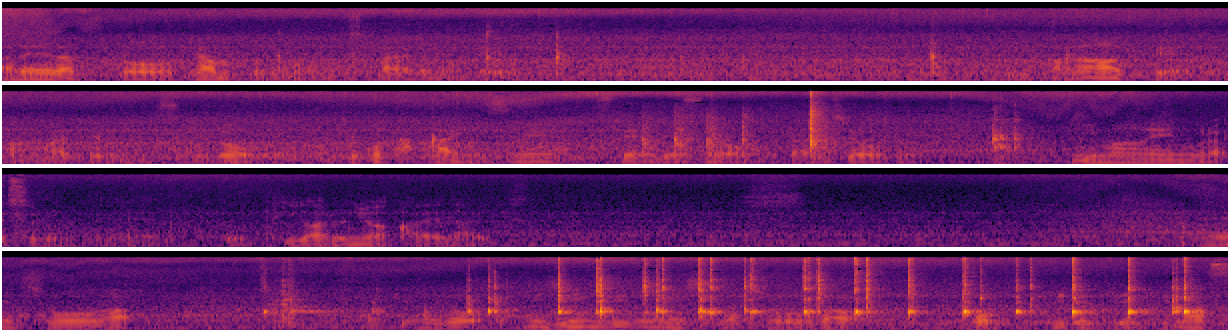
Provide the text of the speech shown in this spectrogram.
あれだとキャンプにも使えるのでいいかなって考えてるんですけど結構高いんですねステンレスのダッチオーブン。2万円ぐらいするんで。と気軽には買えないです、えー、生姜。先ほどみじん切りにした生姜を入れていきます。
